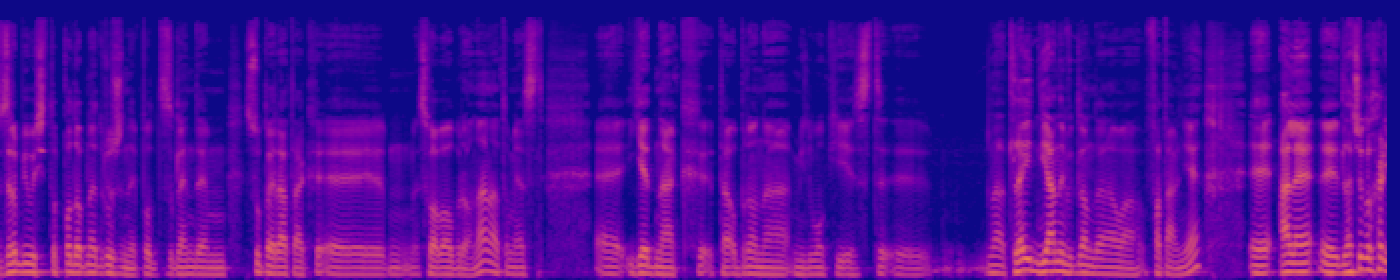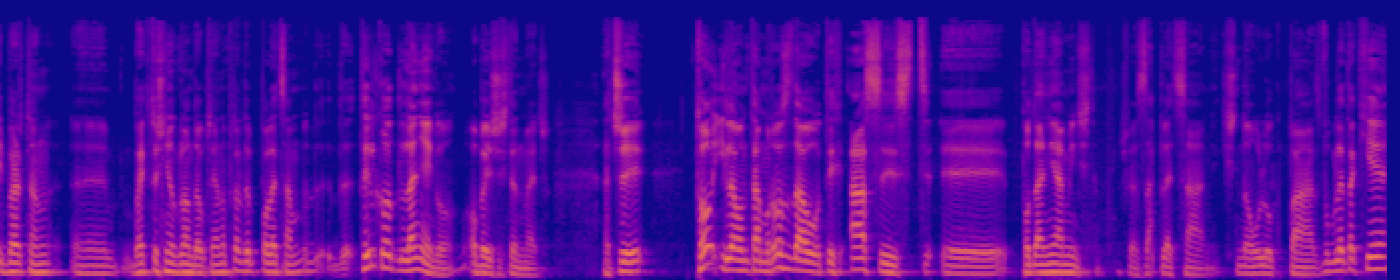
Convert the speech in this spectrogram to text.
zrobiły się to podobne drużyny pod względem super atak, e, słaba obrona, natomiast jednak ta obrona Milwaukee jest na tle Indiany wyglądała fatalnie, ale dlaczego Halliburton, bo jak ktoś nie oglądał, to ja naprawdę polecam tylko dla niego obejrzeć ten mecz. Znaczy, to ile on tam rozdał tych asyst podaniami, za plecami, jakiś no-look pass, w ogóle takie...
